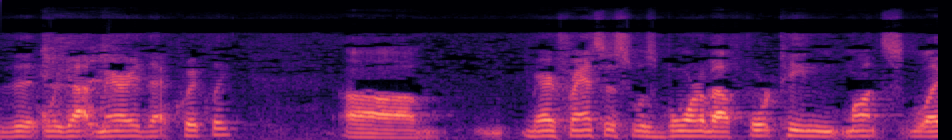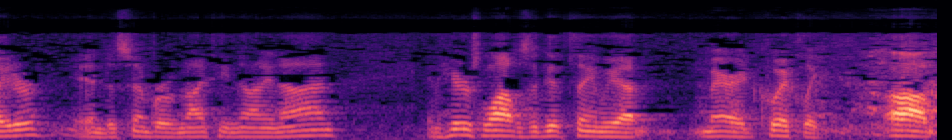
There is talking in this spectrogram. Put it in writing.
that we got married that quickly. Um, Mary Frances was born about 14 months later in December of 1999. And here's why it was a good thing we got married quickly. Uh,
